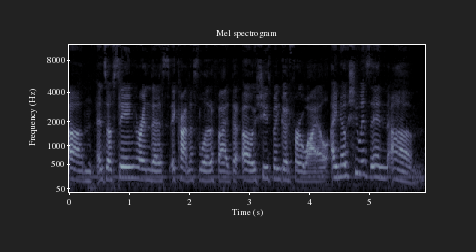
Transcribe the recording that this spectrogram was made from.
Um, and so seeing her in this, it kind of solidified that, oh, she's been good for a while. I know she was in um,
